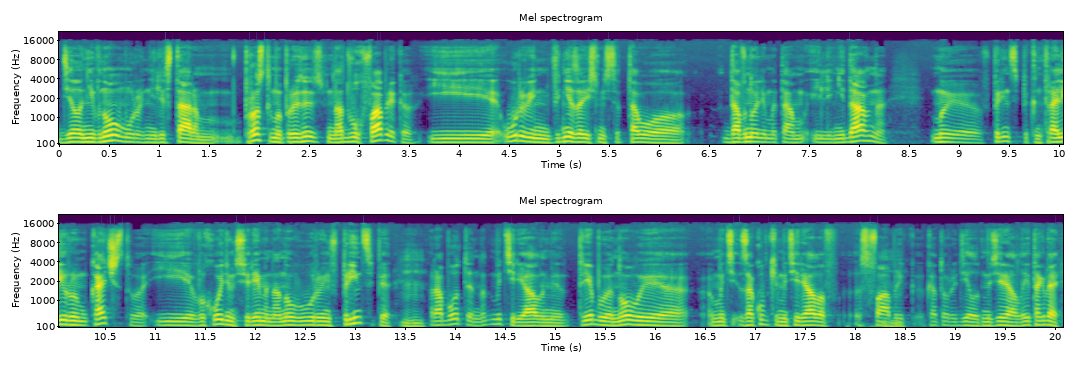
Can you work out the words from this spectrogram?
дело не в новом уровне или в старом. Просто мы производим на двух фабриках, и уровень, вне зависимости от того, давно ли мы там или недавно, мы, в принципе, контролируем качество и выходим все время на новый уровень, в принципе, угу. работая над материалами, требуя новые мати- закупки материалов с фабрик, угу. которые делают материалы и так далее.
